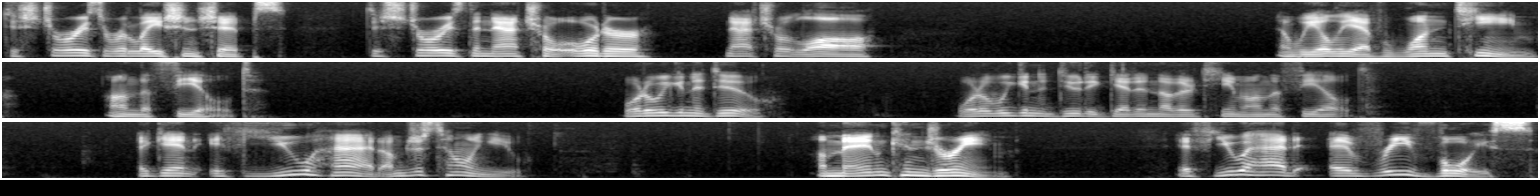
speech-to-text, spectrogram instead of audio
destroys relationships, destroys the natural order, natural law. And we only have one team on the field. What are we going to do? What are we going to do to get another team on the field? Again, if you had, I'm just telling you, a man can dream. If you had every voice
